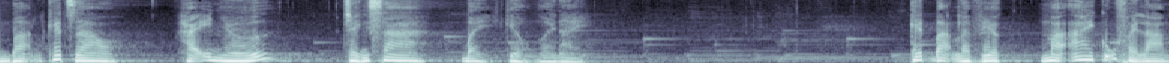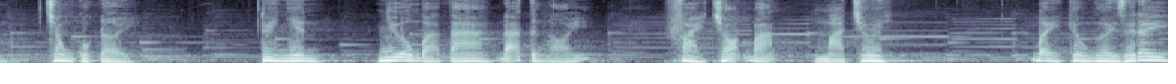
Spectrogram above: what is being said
tìm bạn kết giao, hãy nhớ tránh xa bảy kiểu người này. Kết bạn là việc mà ai cũng phải làm trong cuộc đời. Tuy nhiên, như ông bà ta đã từng nói, phải chọn bạn mà chơi. Bảy kiểu người dưới đây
